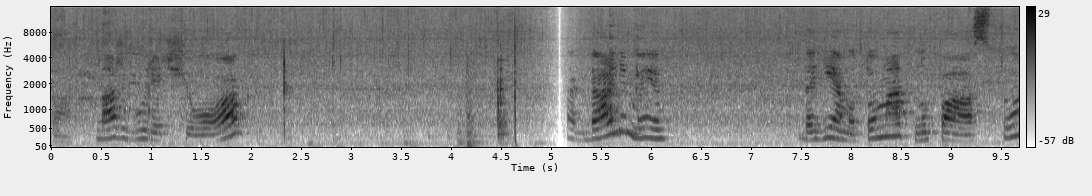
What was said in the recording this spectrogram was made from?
Так, наш бурячок. Так, далі ми даємо томатну пасту.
